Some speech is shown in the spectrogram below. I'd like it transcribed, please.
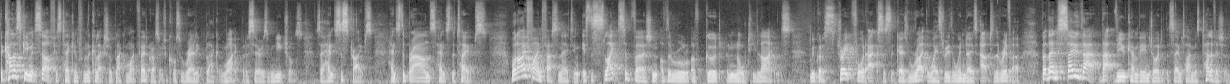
The colour scheme itself is taken from the collection of black and white photographs, which of course are rarely black and white, but a series of neutrals. So hence the stripes, hence the browns, hence the taupes. What I find fascinating is the slight subversion of the rule of good and naughty lines. We've got a straightforward axis that goes right the way through the windows out to the river. But then, so that that view can be enjoyed at the same time as television,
